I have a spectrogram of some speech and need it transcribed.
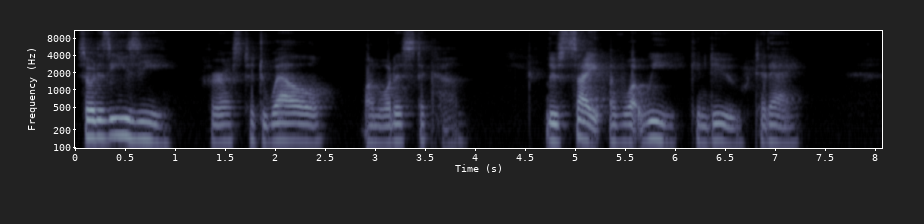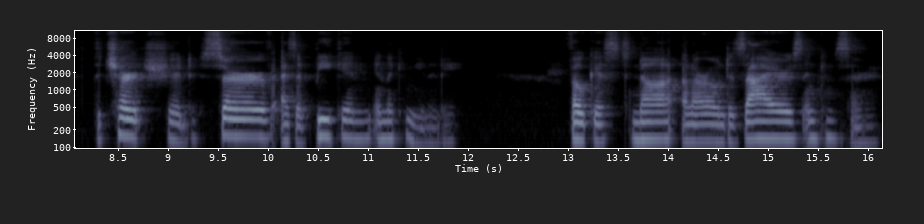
So it is easy for us to dwell on what is to come, lose sight of what we can do today. The church should serve as a beacon in the community, focused not on our own desires and concerns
